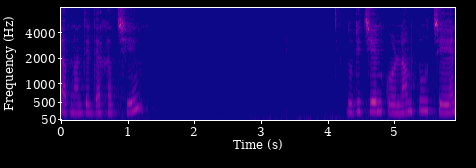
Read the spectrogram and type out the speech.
আপনাদের দেখাচ্ছি। দুটি চেন করলাম, টু চেন।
